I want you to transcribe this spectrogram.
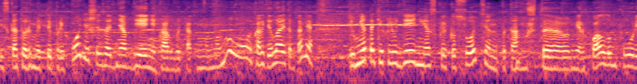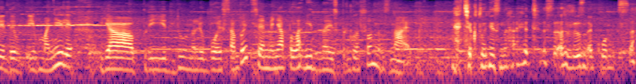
и с которыми ты приходишь изо дня в день, и как бы так, ну, ну, ну как дела и так далее. И у меня таких людей несколько сотен, потому что в Куала-Лумпуре и в Маниле я приеду на любое событие, меня половина из приглашенных знает. А те, кто не знает, сразу же знакомятся.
